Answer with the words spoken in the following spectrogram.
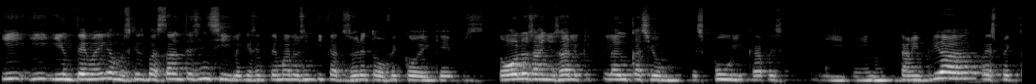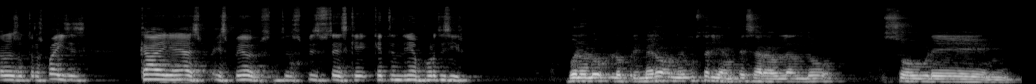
y, y, un tema, digamos, que es bastante sensible, que es el tema de los sindicatos, sobre todo FECODE, que pues, todos los años sale que la educación pues, pública pues, y, también privada respecto a los otros países cada día es, peor. Entonces, pues, ¿ustedes qué, qué tendrían por decir? Bueno, lo, lo primero, me gustaría empezar hablando sobre mm,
